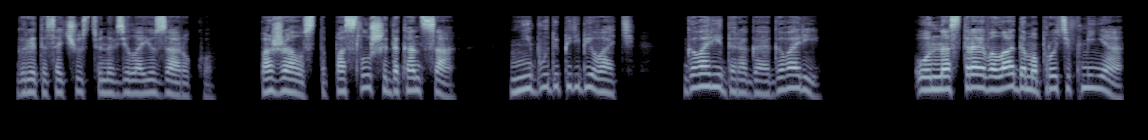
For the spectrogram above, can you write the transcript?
Грета сочувственно взяла ее за руку. «Пожалуйста, послушай до конца. Не буду перебивать. Говори, дорогая, говори». Он настраивал Адама против меня,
